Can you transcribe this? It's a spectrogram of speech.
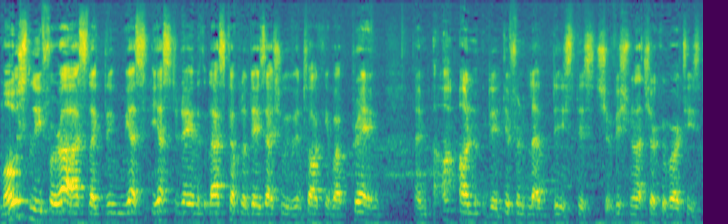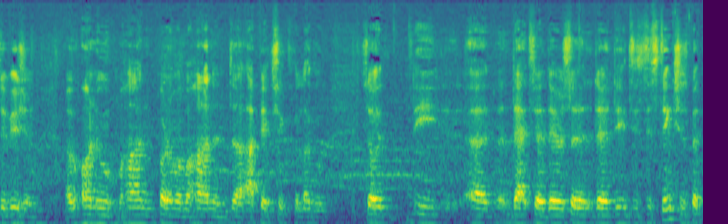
Mostly for us, like the, yes, yesterday and the last couple of days, actually, we've been talking about prem and on the different levels, this, this Vishwanath Chakravarti's division of Anu, Mahan, Parama Mahan, and uh. So the uh, that uh, there's a, the, these distinctions, but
